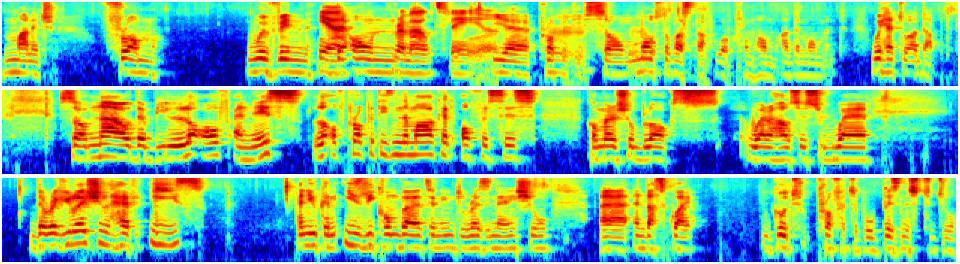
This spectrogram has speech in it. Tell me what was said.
managed from within yeah, their own remotely. Yeah. yeah properties so most of our staff work from home at the moment we had to adapt so now there'll be a lot of and is a lot of properties in the market offices commercial blocks warehouses where the regulation have ease and you can easily convert it into residential uh, and that's quite good profitable business to do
